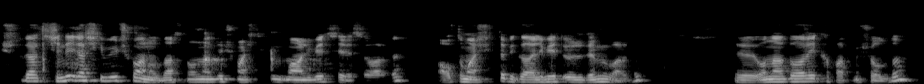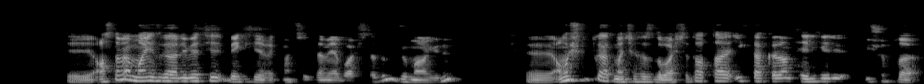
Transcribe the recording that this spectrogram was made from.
Stuttgart için de ilaç gibi 3 puan oldu. Aslında onlarda 3 maçlık bir mağlubiyet serisi vardı. 6 maçlıkta bir galibiyet özlemi vardı. E, onlar da orayı kapatmış oldu. E, aslında ben Mainz galibiyeti bekleyerek maçı izlemeye başladım Cuma günü. E, ama Stuttgart maçı hızlı başladı. Hatta ilk dakikadan tehlikeli bir şutla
